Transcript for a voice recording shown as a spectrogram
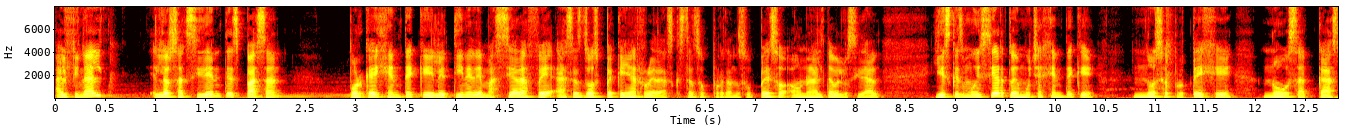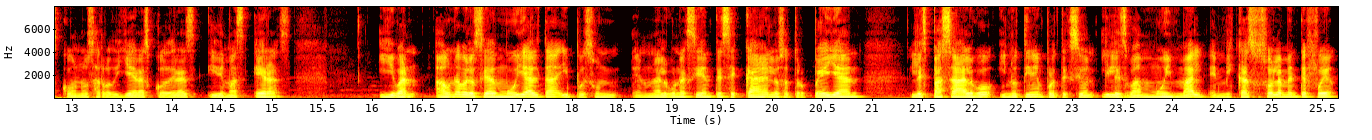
al final los accidentes pasan porque hay gente que le tiene demasiada fe a esas dos pequeñas ruedas que están soportando su peso a una alta velocidad. Y es que es muy cierto, hay mucha gente que no se protege, no usa casco, no usa rodilleras, coderas y demás eras. Y van a una velocidad muy alta y pues en algún accidente se caen, los atropellan, les pasa algo y no tienen protección y les va muy mal. En mi caso solamente fue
